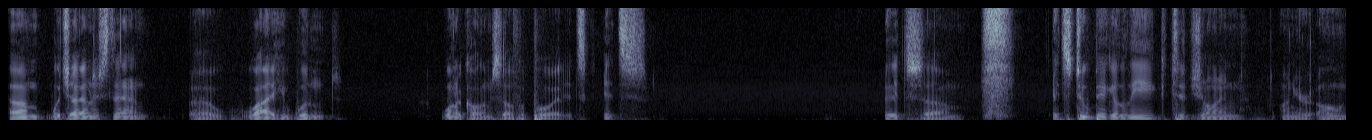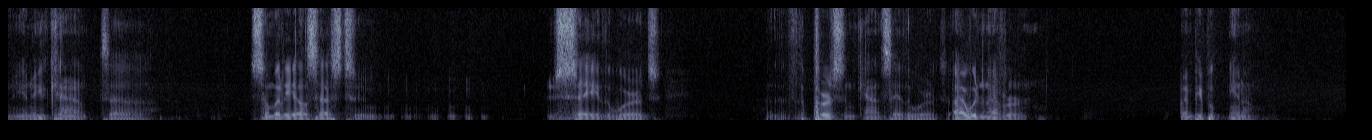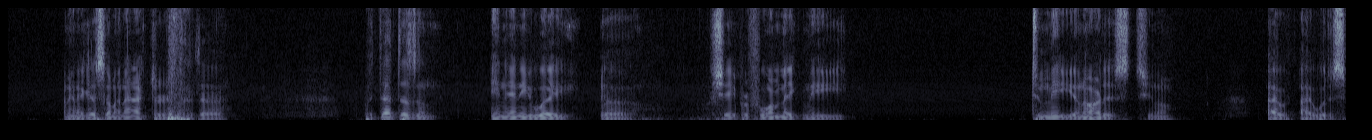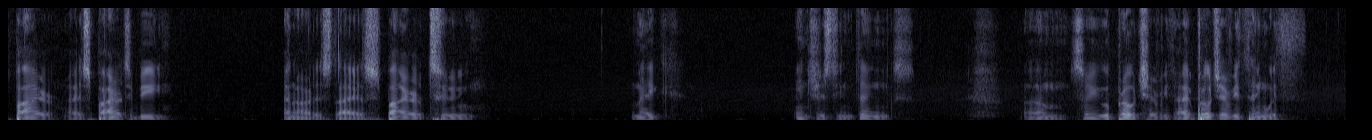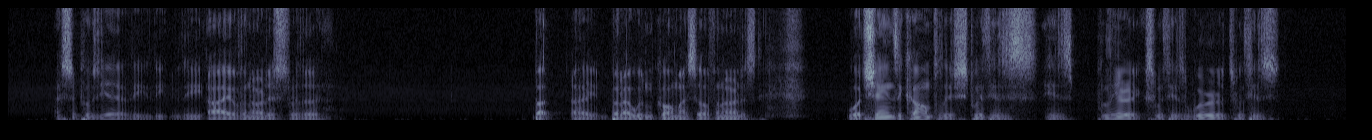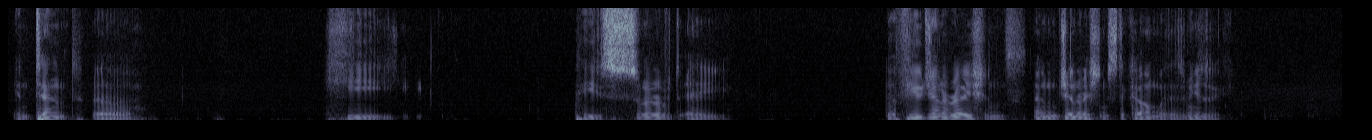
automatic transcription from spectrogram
Um, which I understand uh, why he wouldn't want to call himself a poet. It's it's it's um, it's too big a league to join on your own. You know, you can't. Uh, somebody else has to say the words. The person can't say the words. I would never. When people, you know. I mean, I guess I'm an actor, but uh, but that doesn't in any way, uh, shape or form make me, to me, an artist. You know, I I would aspire. I aspire to be an artist. I aspire to make interesting things. Um, so you approach everything. I approach everything with, I suppose, yeah, the, the, the eye of an artist or the. But I but I wouldn't call myself an artist. What Shane's accomplished with his his lyrics, with his words, with his intent, uh, he he served a a few generations and generations to come with his music.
